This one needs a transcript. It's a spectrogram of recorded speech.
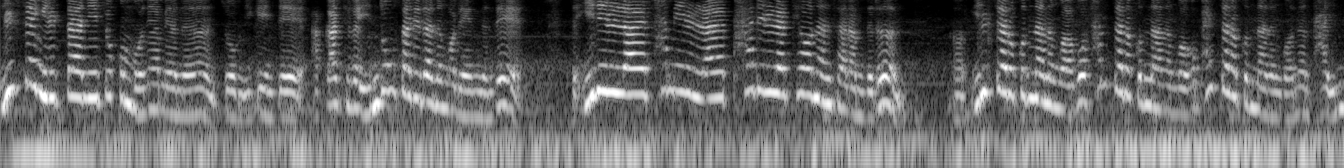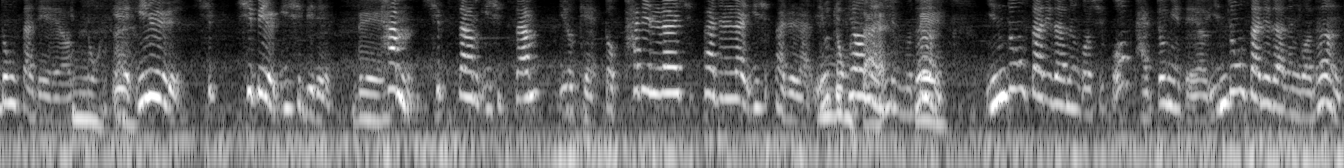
일생 일단이 조금 뭐냐면은 좀 이게 이제 아까 제가 인동살이라는 걸 했는데 1일날, 3일날, 8일날 태어난 사람들은 어, 일자로 끝나는 거하고 3자로 끝나는 거하고 8자로 끝나는 거는 다 인동살이에요. 인농살. 예, 1, 10, 10일, 21일, 네. 3, 13, 23 이렇게 또 8일날, 18일날, 28일날 이렇게 인동살. 태어나신 분은 네. 인동살이라는 것이 꼭 발동이 돼요. 인동살이라는 거는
